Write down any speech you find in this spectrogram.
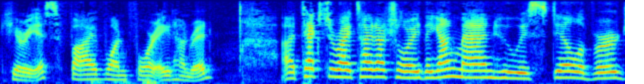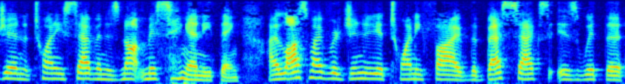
Curious. Five one four eight hundred. Uh, Texter writes, Hi, Dr. Lori. The young man who is still a virgin at 27 is not missing anything. I lost my virginity at 25. The best sex is with the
